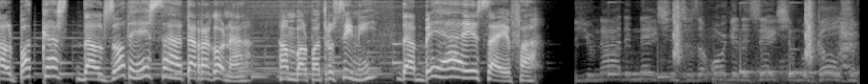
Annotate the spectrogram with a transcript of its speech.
el podcast dels ODS a Tarragona, amb el patrocini de BASF. United Nations is an organization with goals of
